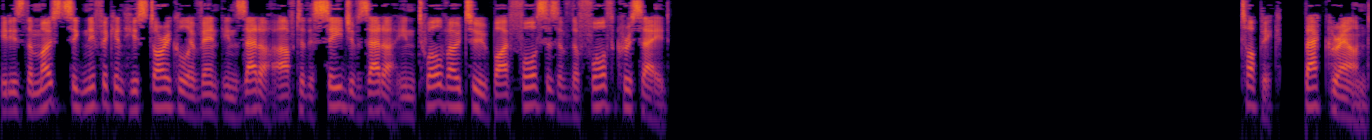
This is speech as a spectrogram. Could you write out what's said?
It is the most significant historical event in Zadar after the siege of Zadar in 1202 by forces of the Fourth Crusade. Topic: Background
